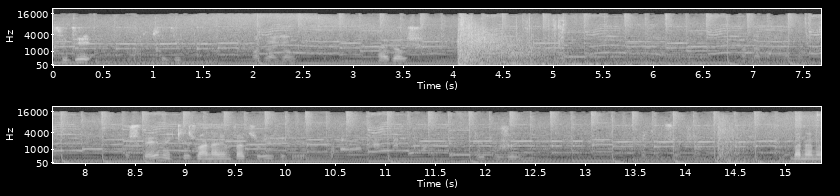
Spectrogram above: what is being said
C'est dit. C'est dit. Vais à gauche. À gauche. Je fais, mais Chris, je vais en aller me faire tuer, fait que. J'ai bougé. Banana.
